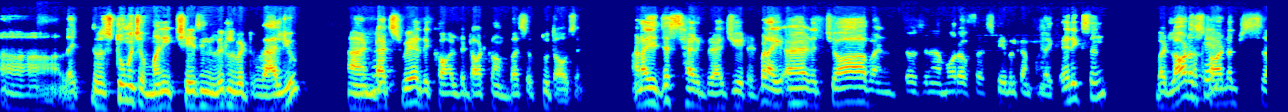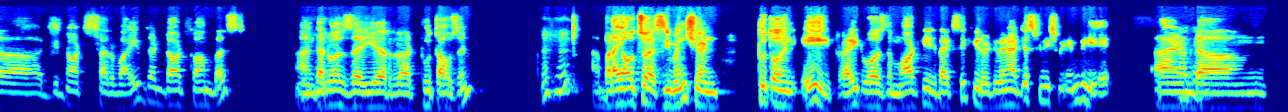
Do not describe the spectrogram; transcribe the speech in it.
uh, like there was too much of money chasing a little bit of value and mm-hmm. that's where they called the dot com bust of 2000 and i just had graduated but i, I had a job and it was in a more of a stable company like ericsson but a lot of okay. startups uh, did not survive that dot com bust and mm-hmm. that was the year uh, 2000 mm-hmm. Uh, but i also as you mentioned 2008 right was the mortgage backed security when i just finished my mba and okay. um,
